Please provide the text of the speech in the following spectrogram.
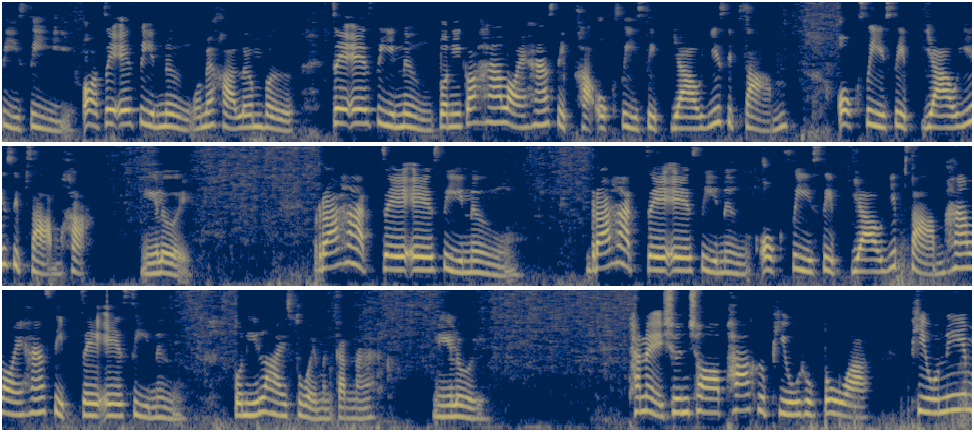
4 4 อ๋อ JA 4 1รู้ไหมคะเริ่มเบอร์ JA 4 1 ตัวนี้ก็ 550 ค่ะ อก 40 ยาว 23 อก 40 ยาว 23 ค่ะ นี้เลย รหัส JA 4 1 รหัส JA 4 1 อก 40 ยาว 23 550 JA 4 1 ตัวนี้ลายสวยเหมือนกันนะ นี้เลย ถ้าไหนชื่นชอบผ้าคือผิวทุกตัว ผิวนิ่ม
